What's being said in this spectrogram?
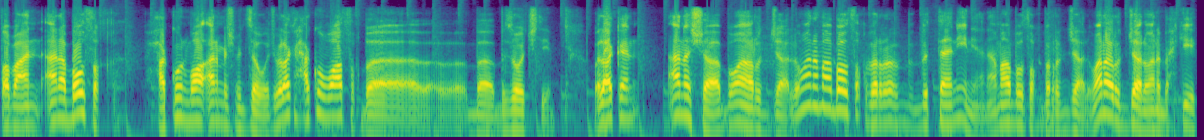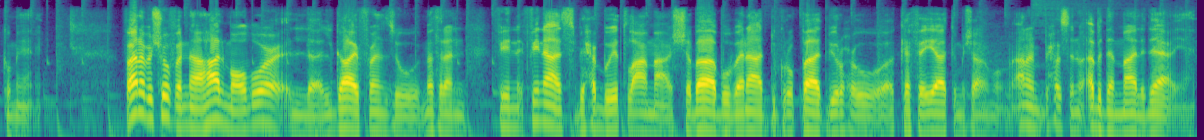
طبعا أنا بوثق حكون وا... أنا مش متزوج ولكن حكون واثق ب... ب... بزوجتي. ولكن أنا شاب وأنا رجال وأنا ما بوثق بال... بالثانيين يعني ما بوثق بالرجال وأنا رجال وأنا بحكي لكم يعني. فأنا بشوف إن هالموضوع الجاي فريندز ومثلا في في ناس بيحبوا يطلعوا مع الشباب وبنات جروبات بيروحوا كافيات ومش أنا بحس إنه ابدا ما له داعي يعني.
